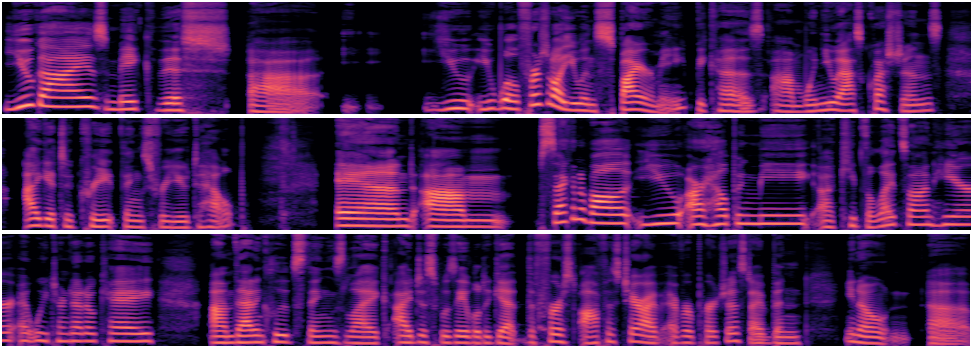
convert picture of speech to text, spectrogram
You guys make this. Uh, you you well first of all you inspire me because um, when you ask questions i get to create things for you to help and um, second of all, you are helping me uh, keep the lights on here at We Turned Out Okay. Um, that includes things like I just was able to get the first office chair I've ever purchased. I've been, you know, uh,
